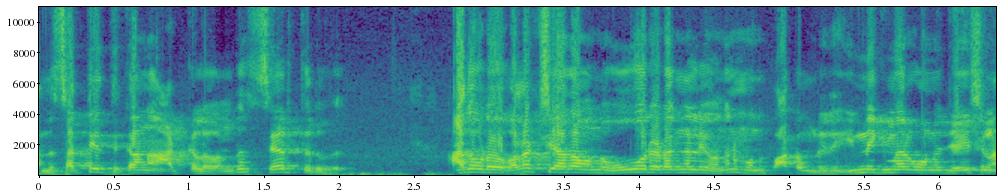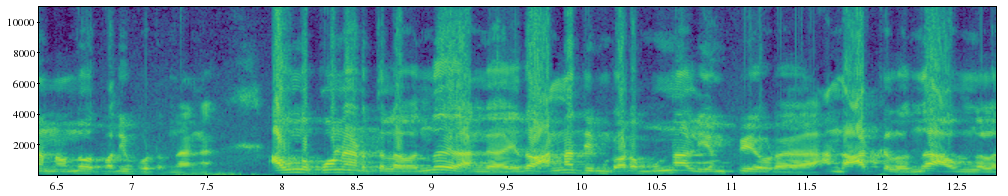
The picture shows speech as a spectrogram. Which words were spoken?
அந்த சத்தியத்துக்கான ஆட்களை வந்து சேர்த்துடுது. அதோட வளர்ச்சியாக தான் வந்து ஒவ்வொரு இடங்கள்லையும் வந்து நம்ம வந்து பார்க்க முடியுது. இன்னைக்கு மேலே ஒன்று ஜெய்சல் அண்ணன் வந்து ஒரு பதிவு போட்டிருந்தாங்க. அவங்க போன இடத்துல வந்து அங்கே ஏதோ அதிமுகவோட முன்னாள் எம்பியோட அந்த ஆட்கள் வந்து அவங்கள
